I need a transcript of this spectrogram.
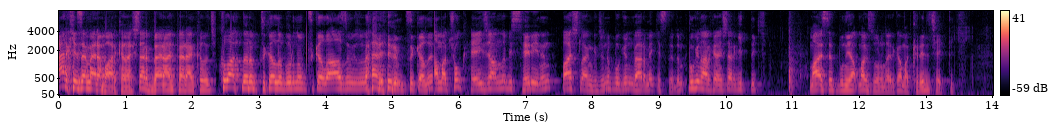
Herkese merhaba arkadaşlar. Ben Alperen Kılıç. Kulaklarım tıkalı, burnum tıkalı, ağzım yüzüm her yerim tıkalı. Ama çok heyecanlı bir serinin başlangıcını bugün vermek istedim. Bugün arkadaşlar gittik. Maalesef bunu yapmak zorundaydık ama kredi çektik.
